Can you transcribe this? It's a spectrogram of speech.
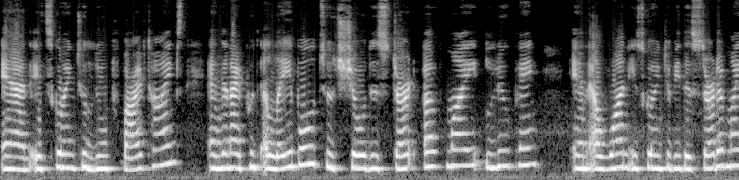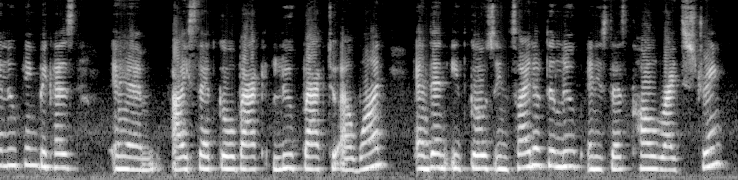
And it's going to loop five times. And then I put a label to show the start of my looping. And L1 is going to be the start of my looping because um, I said go back loop back to L1 and then it goes inside of the loop and it says call write string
